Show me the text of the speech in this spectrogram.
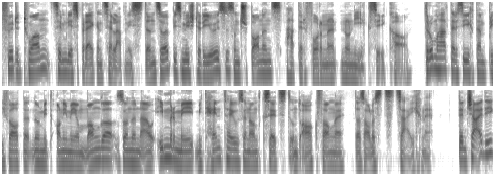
Für den Tuan ziemlich ein prägendes Erlebnis, denn so etwas Mysteriöses und Spannendes hat er vorne noch nie gesehen. Darum hat er sich dann privat nicht nur mit Anime und Manga, sondern auch immer mehr mit Hentai auseinandergesetzt und angefangen, das alles zu zeichnen. Die Entscheidung,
